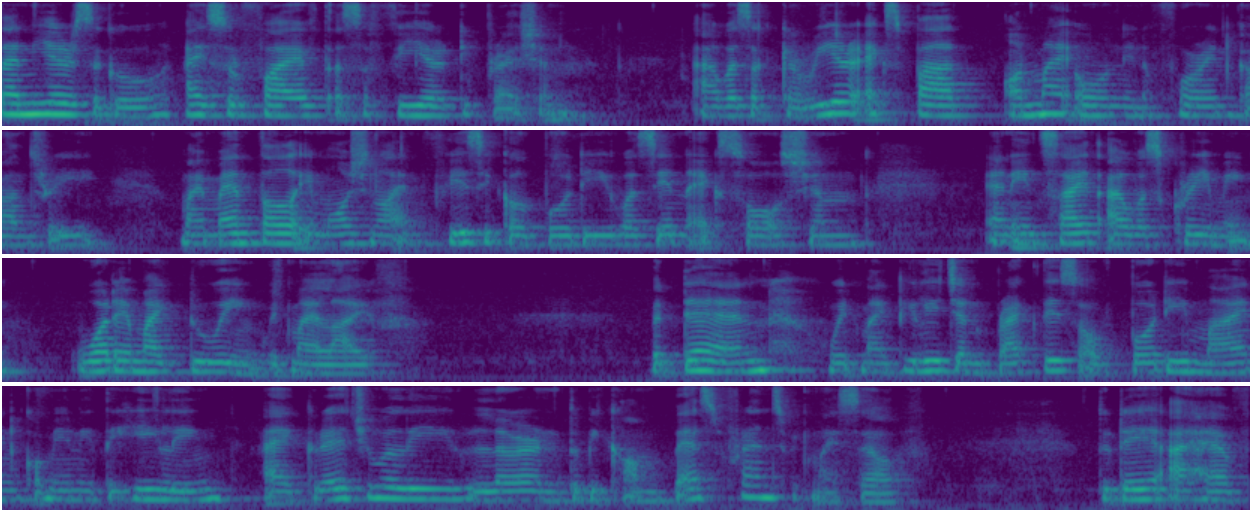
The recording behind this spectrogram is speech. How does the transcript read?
10 years ago, I survived a severe depression. I was a career expat on my own in a foreign country. My mental, emotional, and physical body was in exhaustion, and inside I was screaming, What am I doing with my life? But then, with my diligent practice of body mind community healing, I gradually learned to become best friends with myself. Today, I have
